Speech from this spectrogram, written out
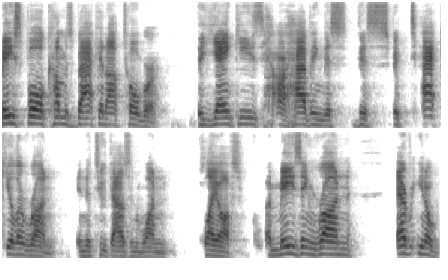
Baseball comes back in October. The Yankees are having this this spectacular run in the 2001 playoffs. Amazing run. Every you know,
